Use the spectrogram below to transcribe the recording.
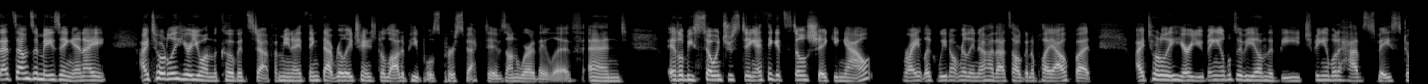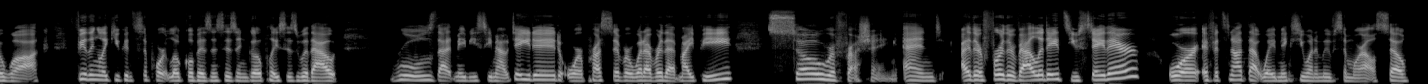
that sounds amazing, and I I totally hear you on the COVID stuff. I mean, I think that really changed a lot of people's perspectives on where they live, and it'll be so interesting. I think it's still shaking out right? Like we don't really know how that's all going to play out, but I totally hear you. Being able to be on the beach, being able to have space to walk, feeling like you can support local businesses and go places without rules that maybe seem outdated or oppressive or whatever that might be, so refreshing and either further validates you stay there or if it's not that way makes you want to move somewhere else. So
